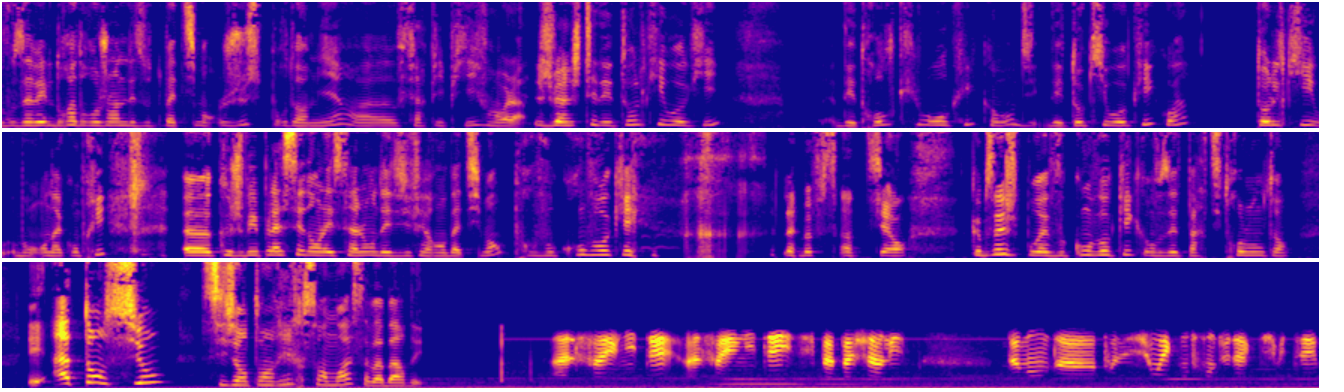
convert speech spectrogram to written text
Vous avez le droit de rejoindre les autres bâtiments juste pour dormir, faire pipi, enfin voilà. Je vais acheter des talkie-walkie. Des talkie-walkie, comment on dit? Des talkie-walkie, quoi? Talkie, bon, on a compris, euh, que je vais placer dans les salons des différents bâtiments pour vous convoquer. La meuf, c'est un tyran. Comme ça, je pourrais vous convoquer quand vous êtes parti trop longtemps. Et attention, si j'entends rire sans moi, ça va barder. Alpha Unité, Alpha Unité, ici Papa Charlie. Demande euh, position et compte rendu d'activité.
